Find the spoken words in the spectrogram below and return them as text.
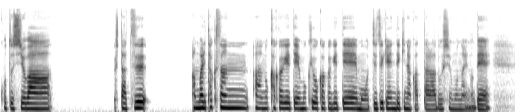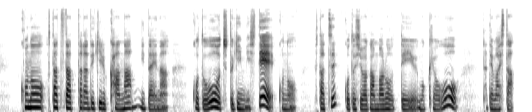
今年は2つあんまりたくさんあの掲げて目標を掲げてもう実現できなかったらどうしようもないのでこの2つだったらできるかなみたいなことをちょっと吟味してこの2つ今年は頑張ろうっていう目標を立てました。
